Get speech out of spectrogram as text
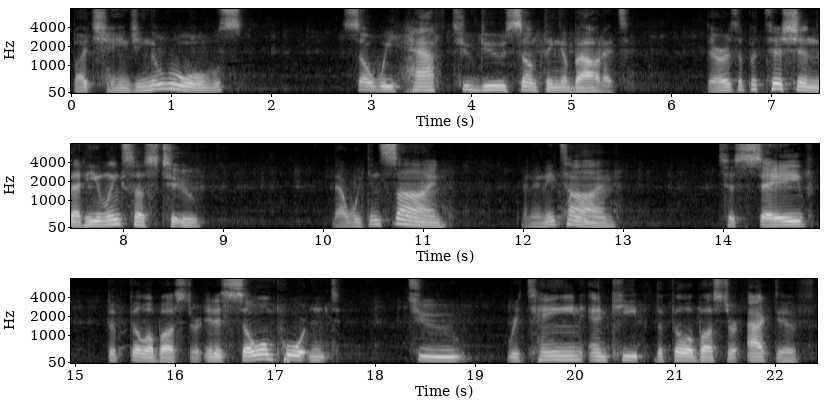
by changing the rules. So we have to do something about it. There is a petition that he links us to that we can sign at any time to save the filibuster. It is so important to retain and keep the filibuster active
